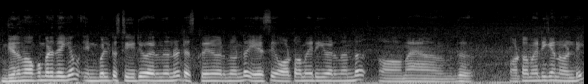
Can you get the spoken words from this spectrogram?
ഇന്ത്യയിൽ നോക്കുമ്പോഴത്തേക്കും ഇൻബിൽറ്റ് സ്റ്റീരിയോ വരുന്നുണ്ട് ടച്ച് സ്ക്രീൻ വരുന്നുണ്ട് എ സി ഓട്ടോമാറ്റിക് വരുന്നുണ്ട് ഇത് ഓട്ടോമാറ്റിക് ആണ് വണ്ടി.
